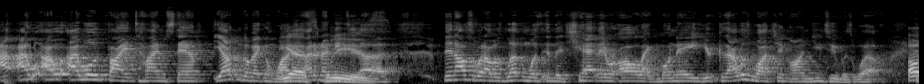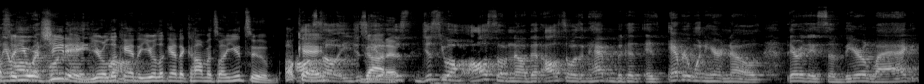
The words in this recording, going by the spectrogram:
I, I, I will find timestamps. Y'all can go back and watch Yes, it. I don't need please. to. Uh, then also what I was loving was in the chat they were all like Monet you're because I was watching on YouTube as well. Oh, so were you were like, cheating. "Monet You're looking at the, you're looking at the comments on YouTube. Okay, Also, just got you, it. Just, just you all also know that also wasn't happening because as everyone here knows, there is a severe lag.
